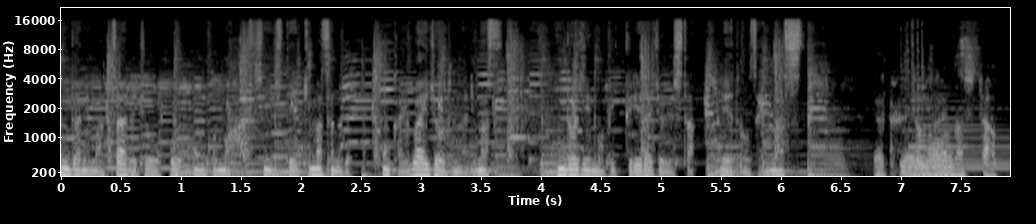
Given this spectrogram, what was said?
インドにまつわる情報を今後も発信していきますので、今回は以上となります。インド人もびっくりラジオでした。ありがとうございます。ありがとうございま。した。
